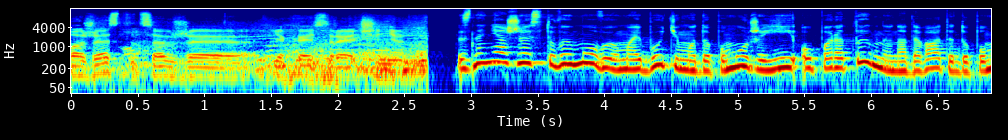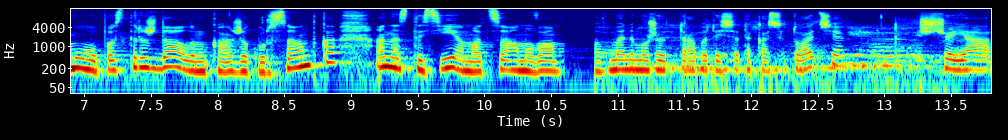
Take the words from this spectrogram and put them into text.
два жести це вже якесь речення. Знання жестової мови у майбутньому допоможе їй оперативно надавати допомогу постраждалим, каже курсантка Анастасія Мацамова. В мене може трапитися така ситуація, що я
